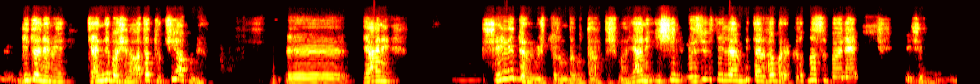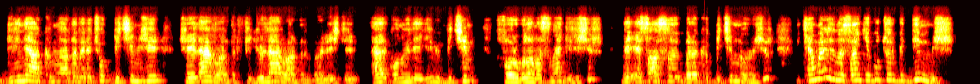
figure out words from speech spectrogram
bir dönemi kendi başına Atatürkçü yapmıyor. E, yani şeye dönmüş durumda bu tartışma. Yani işin özü filan bir tarafa bırakılıp nasıl böyle işte dini akımlarda böyle çok biçimci şeyler vardır, figürler vardır. Böyle işte her konuyla ilgili bir biçim sorgulamasına girişir ve esası bırakıp biçimle uğraşır. Kemalizm de sanki bu tür bir dinmiş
